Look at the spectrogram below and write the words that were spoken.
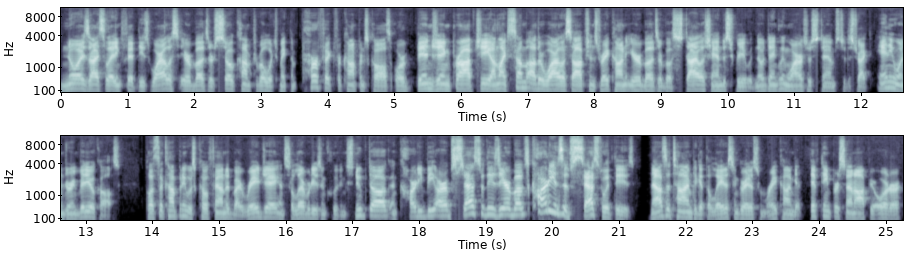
noise isolating fit. These wireless earbuds are so comfortable, which make them perfect for conference calls or binging Prof G. Unlike some other wireless options, Raycon earbuds are both stylish and discreet with no dangling wires or stems to distract anyone during video calls. Plus, the company was co founded by Ray J, and celebrities including Snoop Dogg and Cardi B are obsessed with these earbuds. Cardi is obsessed with these. Now's the time to get the latest and greatest from Raycon. Get 15% off your order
